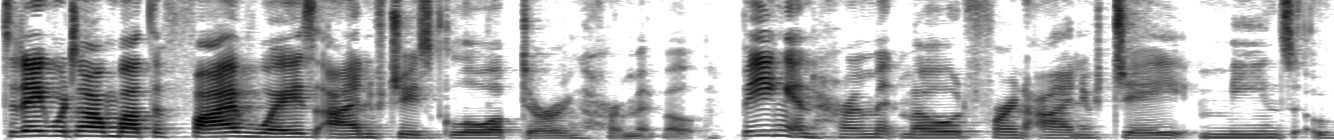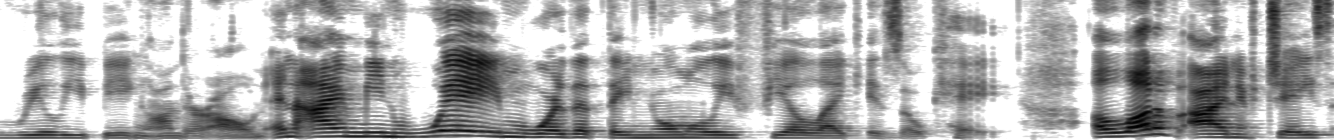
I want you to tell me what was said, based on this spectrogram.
Today we're talking about the five ways INFJs glow up during hermit mode. Being in hermit mode for an INFJ means really being on their own. And I mean way more that they normally feel like is okay a lot of INFJs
